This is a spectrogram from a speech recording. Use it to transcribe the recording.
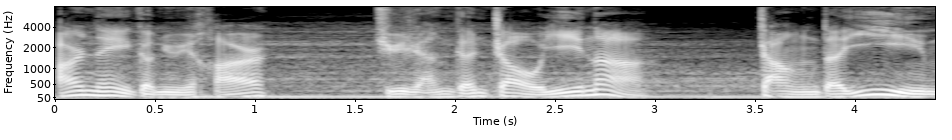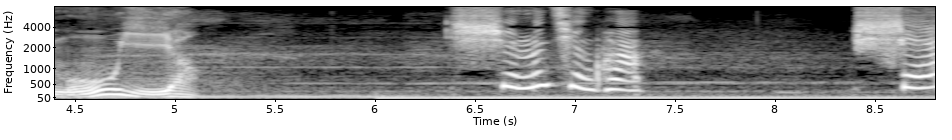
而那个女孩，居然跟赵一娜长得一模一样。什么情况？谁啊？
